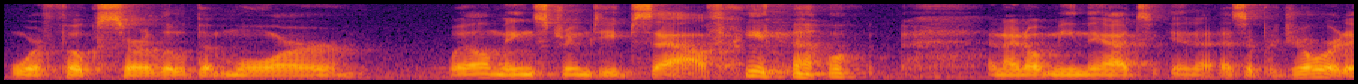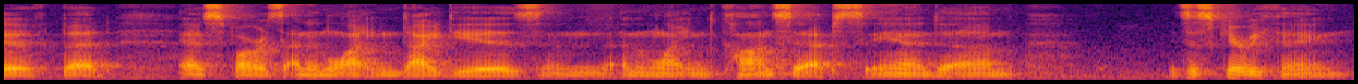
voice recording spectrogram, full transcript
where folks are a little bit more, well, mainstream deep south, you know. And I don't mean that in, as a pejorative, but as far as unenlightened ideas and unenlightened concepts. And um, it's a scary thing.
